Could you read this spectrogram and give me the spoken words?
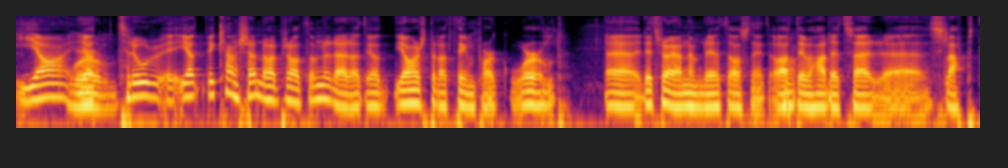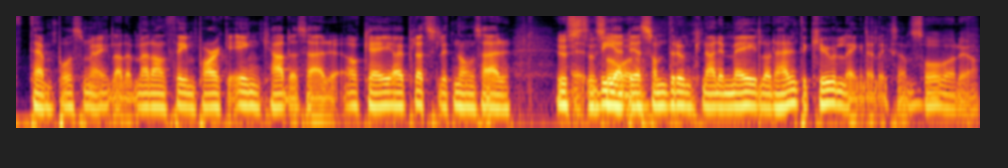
Ja, jag World. tror, jag, vi kanske ändå har pratat om det där att jag, jag har spelat Theme Park World. Eh, det tror jag jag nämnde i ett avsnitt och att Ja. det hade ett så här eh, slappt tempo som jag gillade. Medan Theme Park Inc hade så här, okej jag är plötsligt någon så här Just det, VD det. som drunknar i mail och det här är inte kul längre liksom. Så var det ja.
